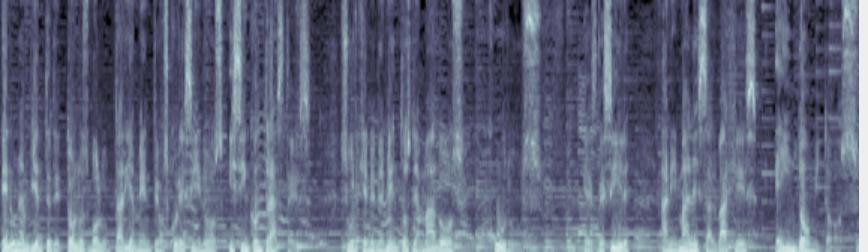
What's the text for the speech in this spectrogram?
en un ambiente de tonos voluntariamente oscurecidos y sin contrastes, surgen elementos llamados curus, es decir, animales salvajes e indómitos.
